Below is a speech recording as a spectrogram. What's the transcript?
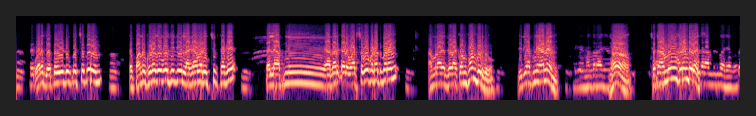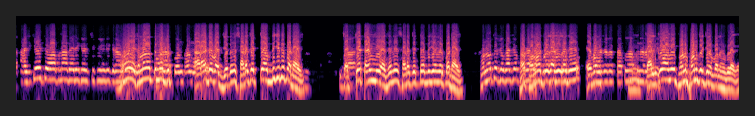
না ওরা যত ইউটিউব করছে করুন হ্যাঁ। তো পানু খুঁড়াকে বলছি যে লাগাবার ইচ্ছুক থাকে তাহলে আপনি আধার কার্ড হোয়াটসঅ্যাপে পাঠাতে পারেন। আমরা জোড়া কনফার্ম করে দেবো। যদি আপনি আনেন হ্যাঁ। সেটা আমি গ্যারান্টার আছি তো আজকেই তো আপনাদের এখানে চিপিংড়ি গ্রামে হ্যাঁ, এখনও তোমার কনফার্ম আড়াইটে বাজছে তুমি সাড়ে চারটে অবধি যদি পাঠাই চারটে টাইম দিয়ে আছে না সাড়ে চারটে অবধি যদি আমরা পাঠাই। ফোনও তো যোগাযোগ হ্যাঁ ফোনও যোগাযোগ আছে এবং কালকেও আমি ফোন ফোন করেছিলাম পানু ঝুকড়াকে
